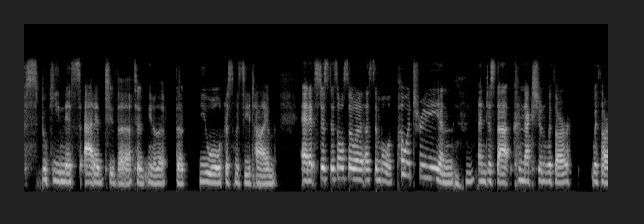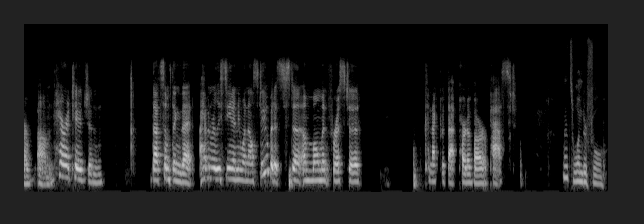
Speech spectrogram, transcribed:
spookiness added to the to you know the the Yule Christmassy time. And it's just it's also a, a symbol of poetry and mm-hmm. and just that connection with our with our um, heritage. And that's something that I haven't really seen anyone else do but it's just a, a moment for us to connect with that part of our past. That's wonderful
